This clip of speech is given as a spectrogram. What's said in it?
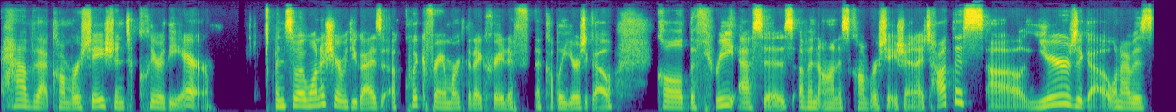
have that conversation to clear the air. And so I want to share with you guys a quick framework that I created a couple of years ago called the three S's of an honest conversation. I taught this uh, years ago when I was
